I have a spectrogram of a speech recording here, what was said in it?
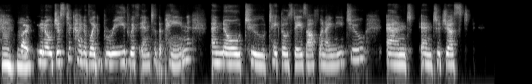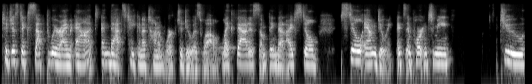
mm-hmm. but, you know, just to kind of like breathe within to the pain and know to take those days off when I need to and, and to just, to just accept where I'm at. And that's taken a ton of work to do as well. Like that is something that I still, still am doing. It's important to me to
